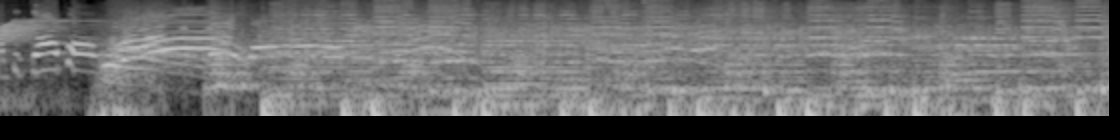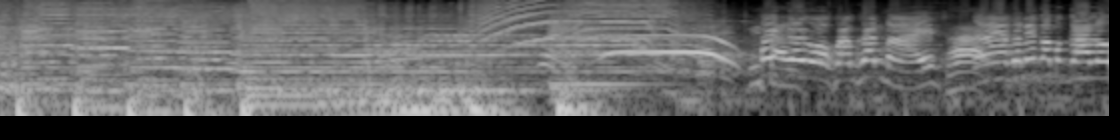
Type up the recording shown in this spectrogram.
39ฟองค่ะไม่เกินกว่าความคาดหมายใช่นะฮะคณะกรรมการเรา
